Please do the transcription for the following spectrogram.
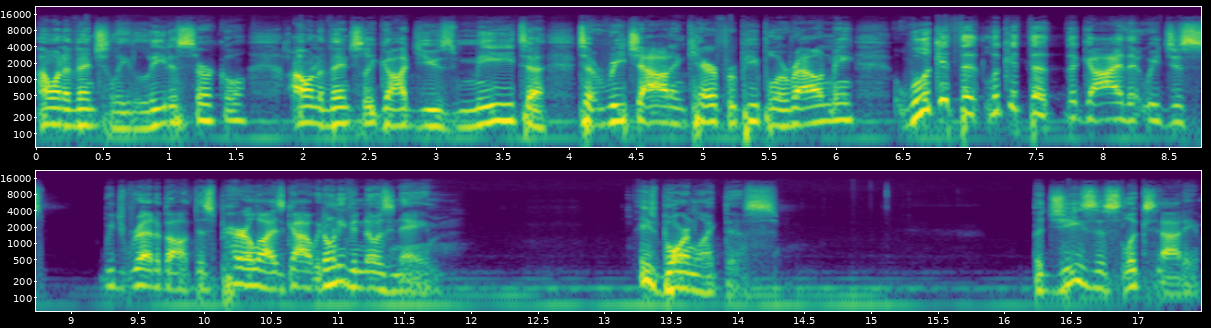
I want to eventually lead a circle. I want to eventually God use me to, to reach out and care for people around me. Look at the, look at the, the guy that we just, we read about, this paralyzed guy. We don't even know his name. He's born like this. But Jesus looks at him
